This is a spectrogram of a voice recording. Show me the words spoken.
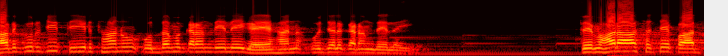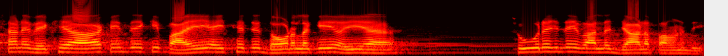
ਸਤਿਗੁਰੂ ਜੀ ਤੀਰਥਾਂ ਨੂੰ ਉਦਮ ਕਰਨ ਦੇ ਲਈ ਗਏ ਹਨ, ਉਜਲ ਕਰਨ ਦੇ ਲਈ। ਤੇ ਮਹਾਰਾਜ ਸੱਚੇ ਪਾਤਸ਼ਾਹ ਨੇ ਵੇਖਿਆ, ਕਹਿੰਦੇ ਕਿ ਭਾਈ ਇੱਥੇ ਤੇ ਦੌੜ ਲੱਗੀ ਹੋਈ ਹੈ, ਸੂਰਜ ਦੇ ਵੱਲ ਜਲ ਪਾਉਣ ਦੀ।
